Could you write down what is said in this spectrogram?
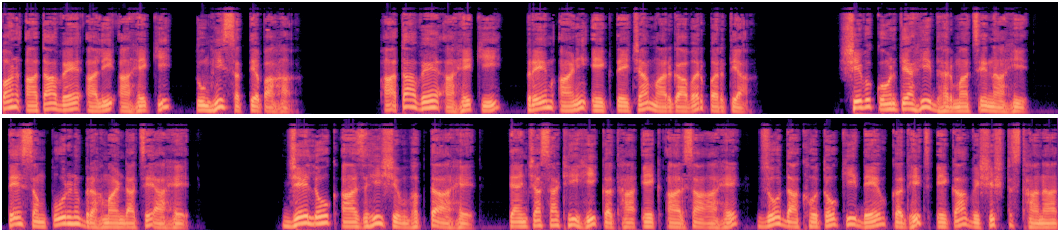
पण आता वेळ आली आहे की तुम्ही सत्य पहा. आता वेळ आहे की प्रेम आणि एकतेच्या मार्गावर परत्या. शिव कोणत्याही धर्माचे नाहीत. ते संपूर्ण ब्रह्मांडाचे आहेत जे लोक आजही शिवभक्त आहेत त्यांच्यासाठी ही कथा एक आरसा आहे जो दाखवतो की देव कधीच एका विशिष्ट स्थानात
